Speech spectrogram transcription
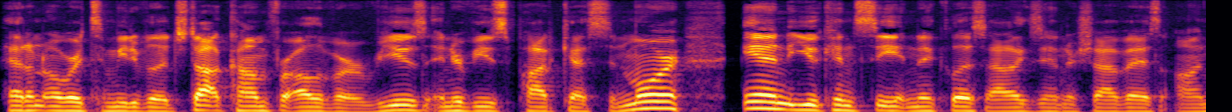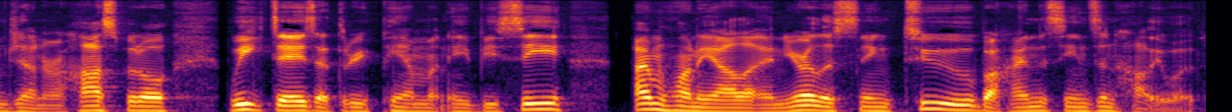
Head on over to MediaVillage.com for all of our reviews, interviews, podcasts, and more. And you can see Nicholas Alexander Chavez on General Hospital weekdays at 3 p.m. on ABC. I'm Juan Ayala, and you're listening to Behind the Scenes in Hollywood.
